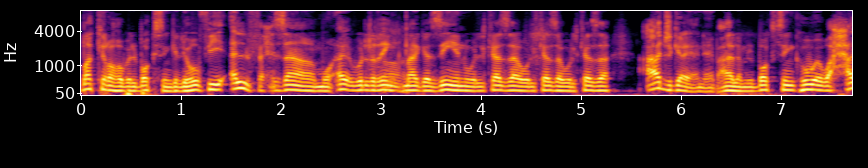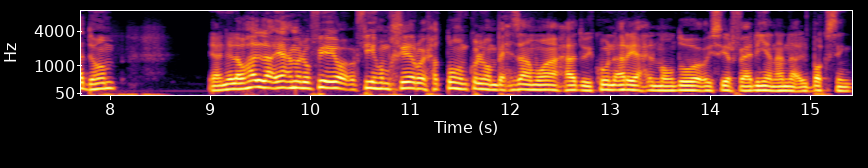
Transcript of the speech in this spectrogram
بكرهه بال boxing اللي هو فيه ألف حزام وال Ring آه. آه. Magazine والكذا والكذا والكذا عجقة يعني بعالم ال boxing هو وحدهم يعني لو هلا يعملوا فيه فيهم خير ويحطوهم كلهم بحزام واحد ويكون أريح الموضوع ويصير فعليا هلا ال boxing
